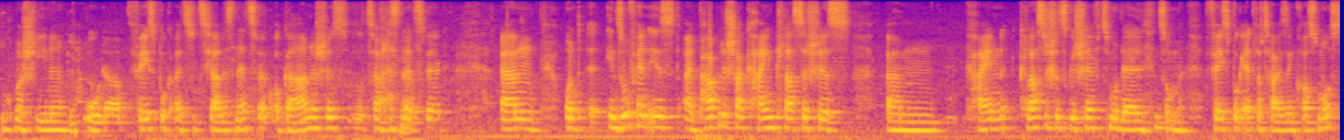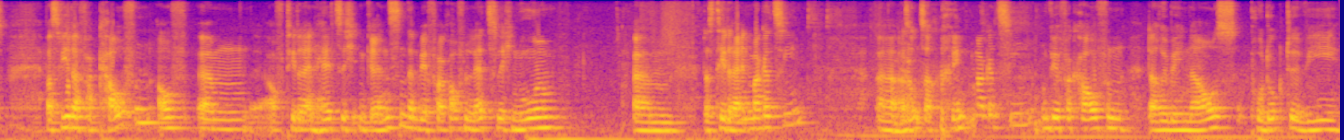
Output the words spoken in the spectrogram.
Suchmaschine ja. oder Facebook als soziales Netzwerk, organisches soziales ja. Netzwerk. Ähm, und insofern ist ein Publisher kein klassisches, ähm, kein klassisches Geschäftsmodell in so einem Facebook-Advertising-Kosmos. Was wir da verkaufen auf, ähm, auf T3N hält sich in Grenzen, denn wir verkaufen letztlich nur ähm, das T3N-Magazin. Äh, also unser Printmagazin und wir verkaufen darüber hinaus Produkte wie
